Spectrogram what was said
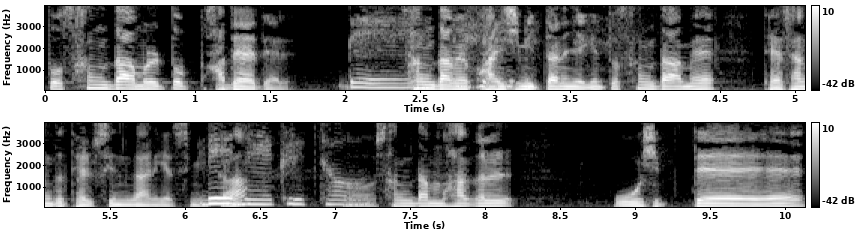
또 상담을 또 받아야 될 네. 상담에 관심이 있다는 얘기는 또 상담의 대상도 될 수 있는 거 아니겠습니까? 네, 네, 그렇죠. 어, 상담학을 50대에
